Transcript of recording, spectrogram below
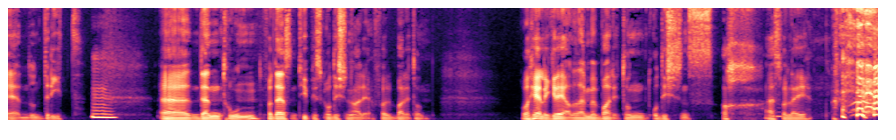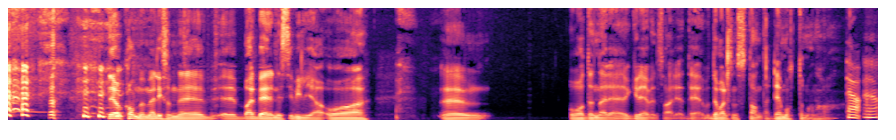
er noe drit. Eh, den tonen. For det er sånn typisk audition-arie for bariton. Og hele greia det der med bariton-auditions Åh, jeg er så lei. det å komme med liksom eh, Barberende Sevilla og uh, Og den der Grevens arie, det, det var liksom standard. Det måtte man ha. Ja. Ja.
